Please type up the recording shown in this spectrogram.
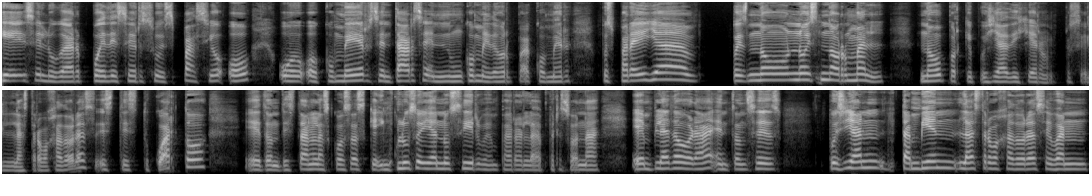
que ese lugar puede ser su espacio o, o, comer, sentarse en un comedor para comer, pues para ella pues no, no es normal, ¿no? Porque pues ya dijeron, pues las trabajadoras, este es tu cuarto, eh, donde están las cosas que incluso ya no sirven para la persona empleadora, entonces pues ya también las trabajadoras se van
